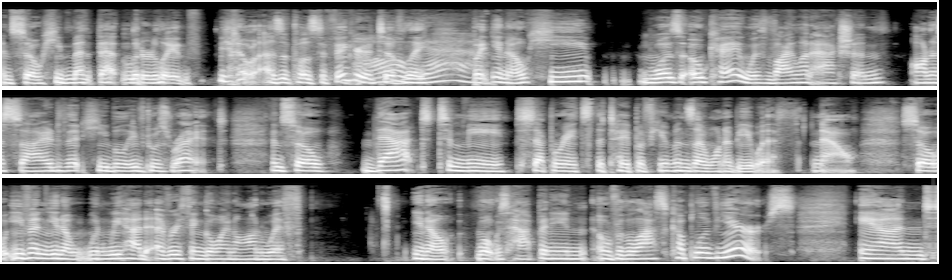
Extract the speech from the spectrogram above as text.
And so he meant that literally, you know, as opposed to figuratively. Oh, yeah. But, you know, he was okay with violent action on a side that he believed was right. And so that to me separates the type of humans I want to be with now. So even, you know, when we had everything going on with you know, what was happening over the last couple of years. And,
